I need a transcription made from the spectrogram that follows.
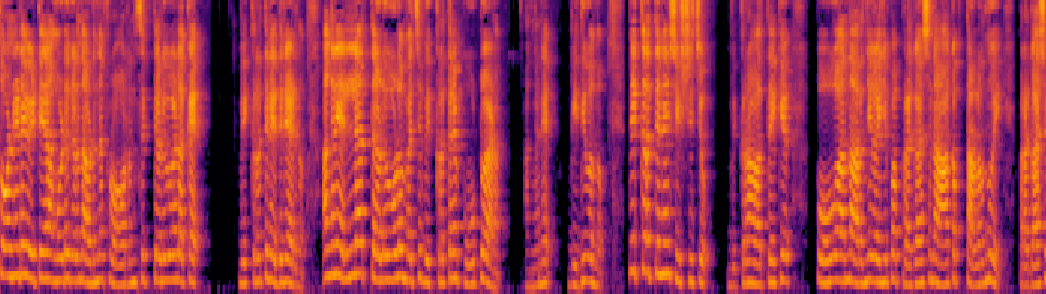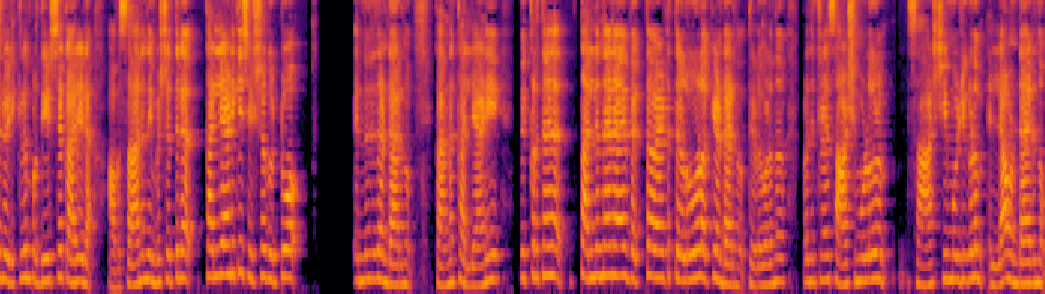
സോണിയുടെ വീട്ടിൽ അങ്ങോട്ട് കിടന്ന് അവിടുന്ന് ഫോറൻസിക് തെളിവുകളൊക്കെ വിക്രത്തിനെതിരായിരുന്നു. അങ്ങനെ എല്ലാ തെളിവുകളും വെച്ച് വിക്രത്തിനെ പൂട്ടുവാണ്. അങ്ങനെ വിധി വന്നു. വിക്രത്തിനെ ശിക്ഷിച്ചു. വിക്രം അകത്തേക്ക് പോവുകയെന്ന് അറിഞ്ഞു കഴിഞ്ഞപ്പോൾ പ്രകാശൻ ആകെ തളർന്നുപോയി. പ്രകാശൻ ഒരിക്കലും പ്രതീക്ഷിച്ച കാര്യമില്ല. അവസാന നിമിഷത്തിൽ കല്യാണിക്ക് ശിക്ഷ കിട്ടുമോ എന്നൊരിതുണ്ടായിരുന്നു കാരണം കല്യാണി വിക്രത്തിനെ തല്ലുന്നതിനായ വ്യക്തമായിട്ട് തെളിവുകളൊക്കെ ഉണ്ടായിരുന്നു. തെളിവുകളെന്ന് പറഞ്ഞിട്ടുണ്ടെങ്കിൽ സാക്ഷിമൊഴികളും സാക്ഷിമൊഴികളും എല്ലാം ഉണ്ടായിരുന്നു.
